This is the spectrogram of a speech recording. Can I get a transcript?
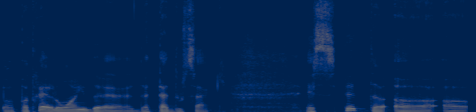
pas- pas très loin de, de Tadoussac. Essipit a,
